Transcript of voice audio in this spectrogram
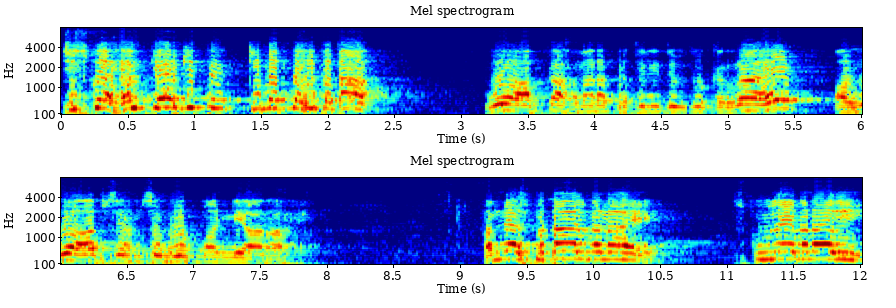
जिसको हेल्थ केयर की कीमत नहीं पता, वो आपका हमारा प्रतिनिधित्व कर रहा है और वो आपसे हमसे वोट मांगने आ रहा है। हमने अस्पताल बनाए, स्कूलें बनाई।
